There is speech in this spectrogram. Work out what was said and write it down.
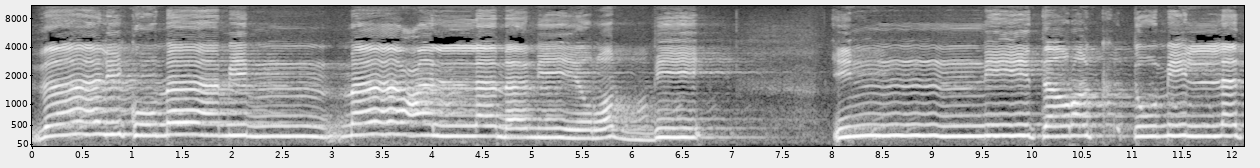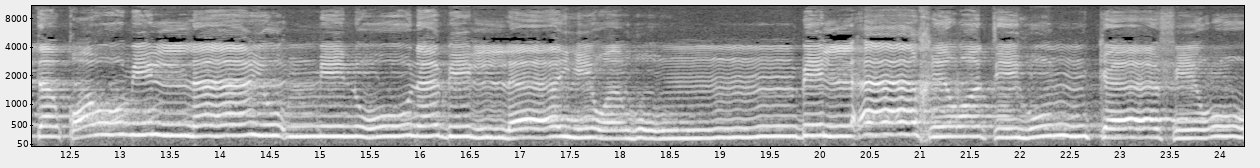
ذلكما مما علمني ربي إني تركت ملة قوم لا يؤمنون بالله وهم بالآخرة هم كافرون.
